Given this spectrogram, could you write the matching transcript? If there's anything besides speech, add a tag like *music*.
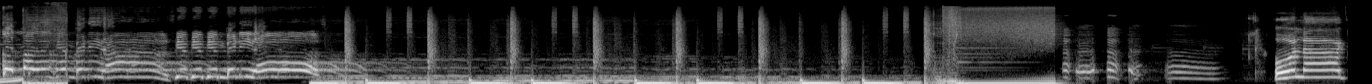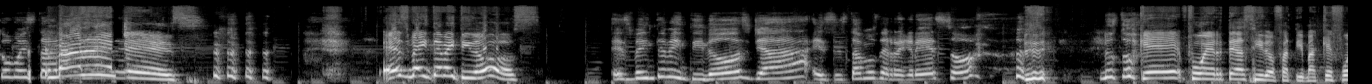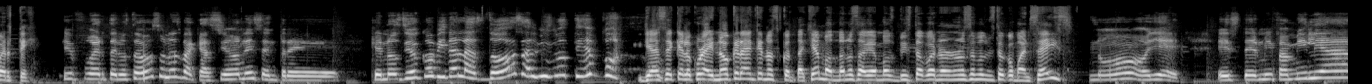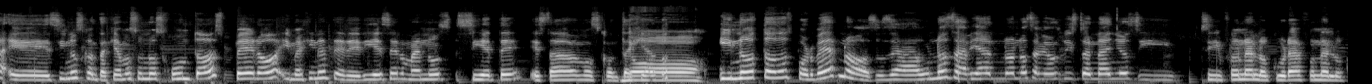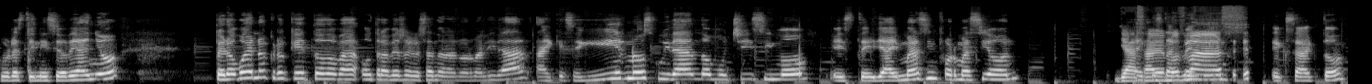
¡Con madres bienvenidas! ¡Bien, bien, bienvenidas! Hola, ¿cómo estás? ¡Madres! es 2022. Es 2022, ya es- estamos de regreso. *laughs* Nos Qué fuerte ha sido, Fátima, qué fuerte. Qué fuerte, nos tomamos unas vacaciones entre que nos dio COVID a las dos al mismo tiempo. *laughs* Ya sé qué locura. Y no crean que nos contagiamos, no nos habíamos visto, bueno, no nos hemos visto como en seis. No, oye, este, en mi familia eh, sí nos contagiamos unos juntos, pero imagínate, de 10 hermanos, 7 estábamos contagiados. No. Y no todos por vernos, o sea, unos habían, no nos habíamos visto en años y sí, fue una locura, fue una locura este inicio de año. Pero bueno, creo que todo va otra vez regresando a la normalidad. Hay que seguirnos cuidando muchísimo. Este, ya hay más información. Ya hay sabemos más. Exacto.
